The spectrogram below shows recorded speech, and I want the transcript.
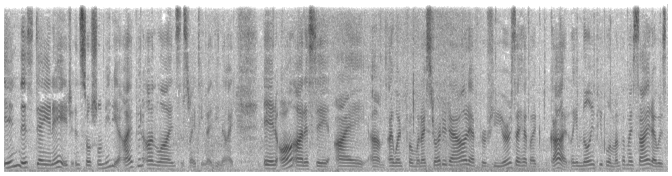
in this day and age in social media, I've been online since 1999 in all honesty, I um, I went from when I started out after a few years, I had like, God, like a million people a month on my site. I was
